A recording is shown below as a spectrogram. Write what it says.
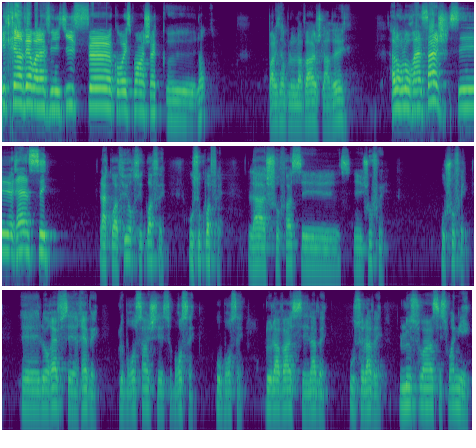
Écrire un verbe à l'infinitif euh, correspond à chaque euh, nom. Par exemple, lavage, laver, alors le rinçage, c'est rincer. La coiffure, c'est coiffer ou se coiffer. La chauffage, c'est chauffer ou chauffer. Et le rêve, c'est rêver. Le brossage, c'est se brosser ou brosser. Le lavage, c'est laver ou se laver. Le soin, c'est soigner.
